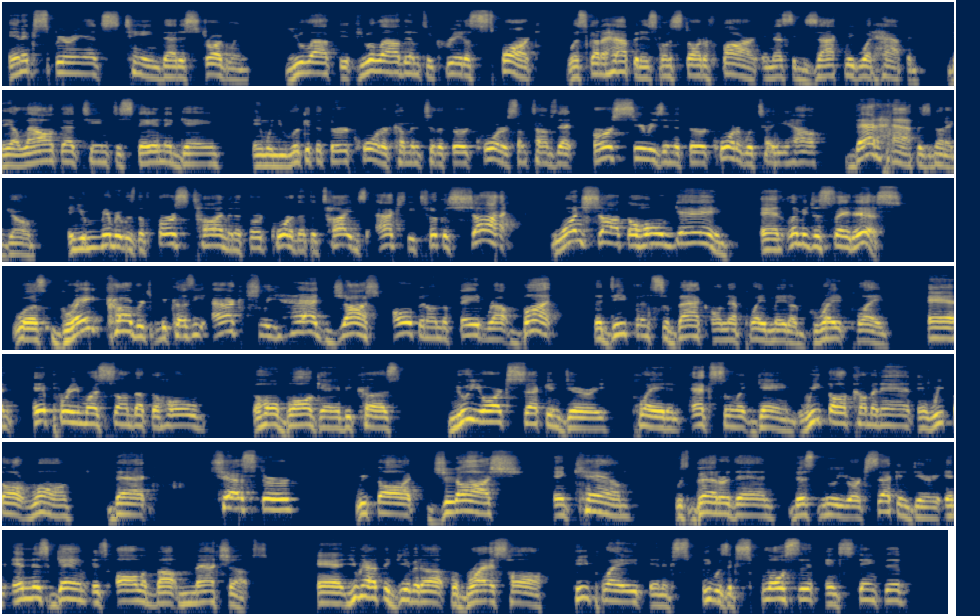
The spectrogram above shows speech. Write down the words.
inexperienced team that is struggling, you allow, if you allow them to create a spark, what's going to happen is going to start a fire. And that's exactly what happened. They allowed that team to stay in the game. And when you look at the third quarter, coming into the third quarter, sometimes that first series in the third quarter will tell you how that half is going to go. And you remember it was the first time in the third quarter that the Titans actually took a shot, one shot the whole game. And let me just say this was great coverage because he actually had Josh open on the fade route, but the defensive back on that play made a great play. And it pretty much summed up the whole the whole ball game because New York secondary played an excellent game. We thought coming in and we thought wrong that Chester, we thought Josh and Cam was better than this New York secondary. And in this game, it's all about matchups. And you have to give it up for Bryce Hall. He played and ex- he was explosive, instinctive.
